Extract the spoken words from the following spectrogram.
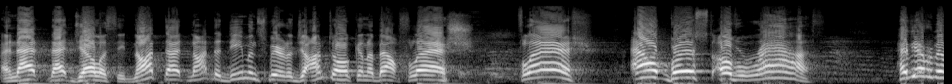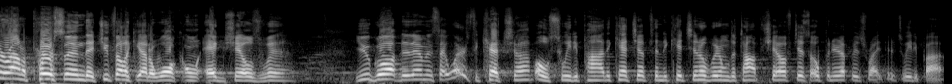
And that, that jealousy, not that, not the demon spirit of I'm talking about flesh. Flesh. Outburst of wrath. Have you ever been around a person that you felt like you had to walk on eggshells with? You go up to them and say, Where's the ketchup? Oh, sweetie pie, the ketchup's in the kitchen over on the top shelf. Just open it up, it's right there, sweetie pie.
